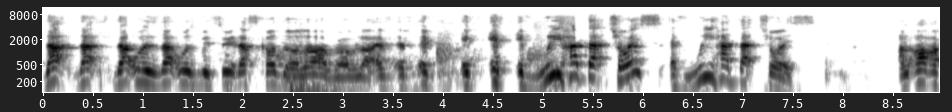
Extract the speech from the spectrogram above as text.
That that that was that was between that's called Allah, bro. Like if if if if if, if we had that choice, if we had that choice, and I,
